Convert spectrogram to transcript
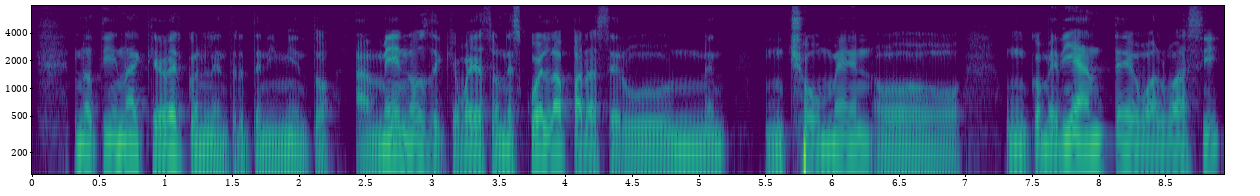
no tienen nada que ver con el entretenimiento, a menos de que vayas a una escuela para ser un, un showman o un comediante o algo así,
